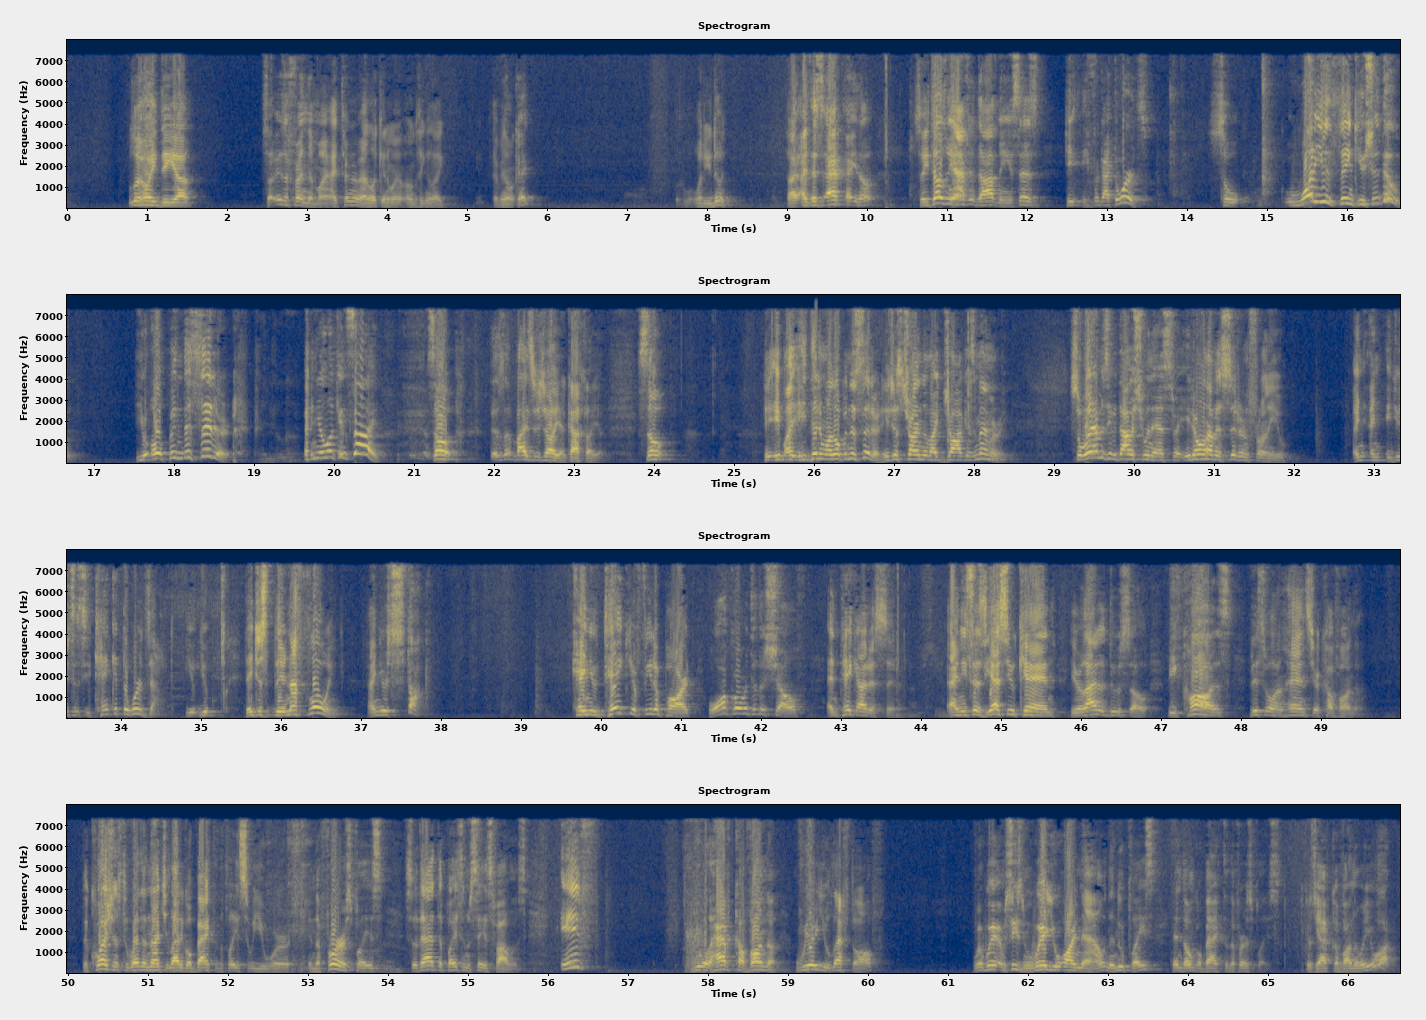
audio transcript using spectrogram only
So he's a friend of mine. I turn around, I look at him, I'm thinking like, everything okay? What are you doing? I, I just act, you know. So he tells me after davening, he says, he, he forgot the words. So, what do you think you should do? You open the siddur and you look inside. So, there's a vice kachaya. So, he, he, he, didn't want to open the siddur. He's just trying to like jog his memory. So what happens if you daven Shemona Esrei? You don't have a siddur in front of you, and, and you just you can't get the words out. You, you they just they're not flowing, and you're stuck. Can you take your feet apart, walk over to the shelf, and take out a siddur? And he says, yes, you can. You're allowed to do so because this will enhance your kavana. The question is to whether or not you're allowed to go back to the place where you were in the first place. So that the place will say as follows: If you will have kavana where you left off, where, where excuse me, where you are now in the new place, then don't go back to the first place because you have kavana where you are.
